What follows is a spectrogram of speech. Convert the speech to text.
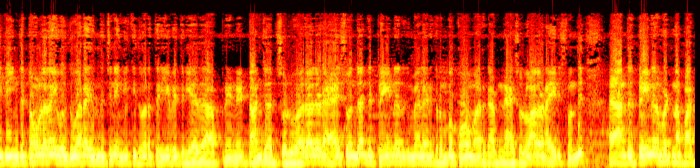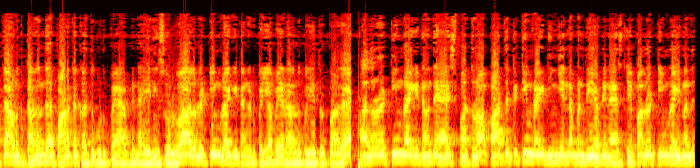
இது இந்த டவுன்ல தான் இது வரை இருந்துச்சுன்னு எங்களுக்கு இதுவரை தெரியவே தெரியாது அப்படின்னு டான் ஜார்ஜ் சொல்லுவார். அதோட ஆஷ் வந்து அந்த ட்ரெயினருக்கு மேல எனக்கு ரொம்ப கோவமா இருக்கு அப்படின்னு ஆஷ் சொல்லுவான் அதோட ஐரிஸ் வந்து அந்த ட்ரெயினர் மட்டும் நான் பார்த்தேன். அவனுக்கு தகுந்த பாடத்தை கற்றுக் கொடுப்பேன் அப்படின்னு ஐரிஸ் சொல்லுவா. அதோட டீம் ராக்கெட் அங்கிட்டு பையா பையா நடந்து போயிட்டு இருப்பாங்க. அதோட டீம் ராக்கெட்டை வந்து ஆஷ் பாத்துரும் பார்த்துட்டு டீம் ராக்கெட் இங்க என்ன பண்றீங்க? அப்படின்னு ஆஷ் கேட்பான். அதோட டீம் ராக்கெட் வந்து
